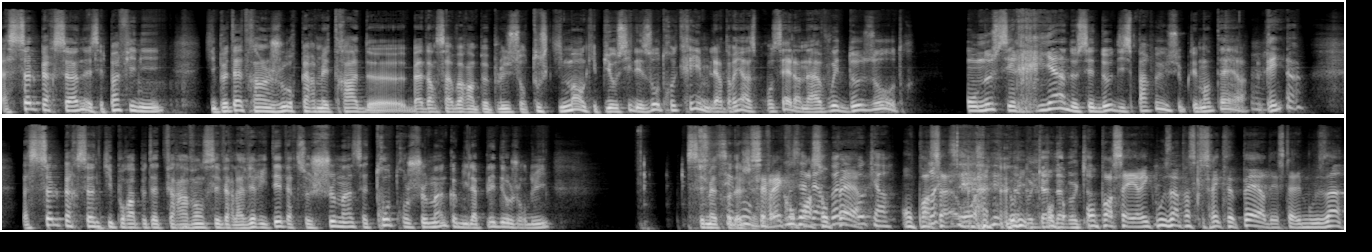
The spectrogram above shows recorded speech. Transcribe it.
La seule personne, et c'est pas fini, qui peut-être un jour permettra de bah, d'en savoir un peu plus sur tout ce qui manque, et puis aussi les autres crimes. L'air de rien, à ce procès, elle en a avoué deux autres. On ne sait rien de ces deux disparus supplémentaires. Mm. Rien. La seule personne qui pourra peut-être faire avancer vers la vérité, vers ce chemin, cet autre chemin, comme il a plaidé aujourd'hui, c'est Maître vrai qu'on pense au bon père. avocat. On pense, à, oui, Avocat de on, l'avocat. on pense à Éric Mouzin, parce que c'est vrai que le père d'Estelle Mouzin,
